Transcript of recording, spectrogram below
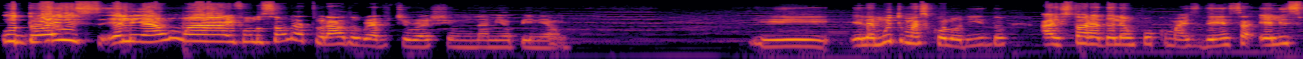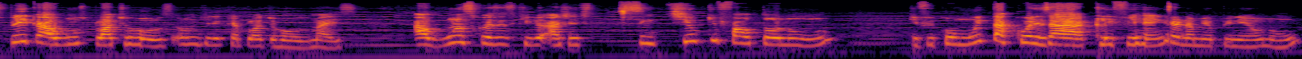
O 2, ele é uma evolução natural do Gravity Rush 1, na minha opinião. E ele é muito mais colorido, a história dele é um pouco mais densa, ele explica alguns plot holes, eu não diria que é plot holes, mas algumas coisas que a gente sentiu que faltou no 1, que ficou muita coisa cliffhanger, na minha opinião, no 1,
